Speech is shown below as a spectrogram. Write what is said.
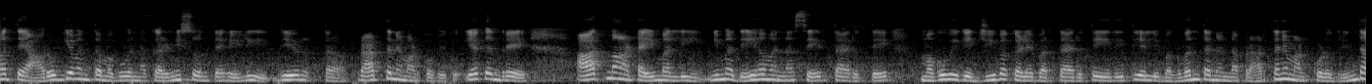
ಮತ್ತು ಆರೋಗ್ಯವಂತ ಮಗುವನ್ನು ಕರುಣಿಸು ಅಂತ ಹೇಳಿ ದೇವ್ರ ಹತ್ರ ಪ್ರಾರ್ಥನೆ ಮಾಡ್ಕೋಬೇಕು. ಯಾಕಂದರೆ ಆತ್ಮ ಆ ಟೈಮಲ್ಲಿ ನಿಮ್ಮ ದೇಹವನ್ನು ಸೇರ್ತಾ ಇರುತ್ತೆ, ಮಗುವಿಗೆ ಜೀವ ಕಳೆ ಬರ್ತಾ ಇರುತ್ತೆ, ಈ ರೀತಿಯಲ್ಲಿ ಭಗವಂತನನ್ನು ಪ್ರಾರ್ಥನೆ ಮಾಡ್ಕೊಳ್ಳೋದ್ರಿಂದ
